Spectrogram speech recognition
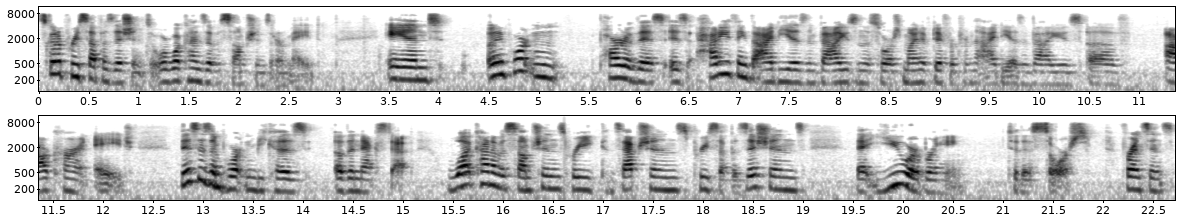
Let's go to presuppositions or what kinds of assumptions that are made. And an important part of this is how do you think the ideas and values in the source might have differed from the ideas and values of our current age. This is important because of the next step. What kind of assumptions, preconceptions, presuppositions that you are bringing to this source? For instance,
